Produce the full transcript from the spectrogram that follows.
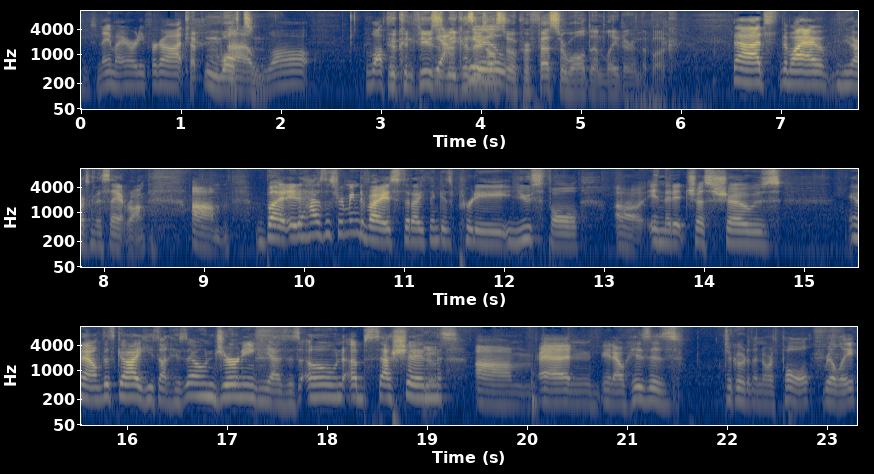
whose name I already forgot, Captain Walton. Uh, Wal- Walton. who confuses Yeah, me because there's also a Professor Walden later in the book. that's the why I knew I was going to say it wrong. Um, but it has this framing device that I think is pretty useful uh, in that it just shows, you know, this guy, he's on his own journey. He has his own obsession. Yes. Um, and, you know, his is to go to the North Pole, really.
